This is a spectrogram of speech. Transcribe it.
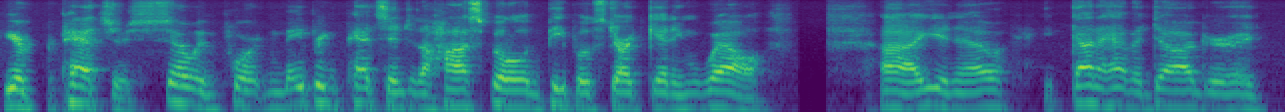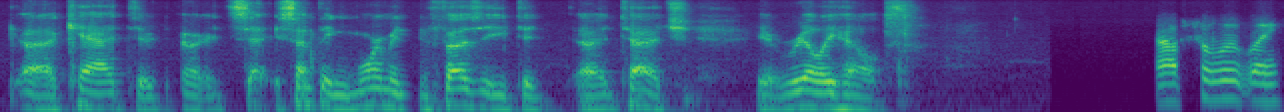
Your pets are so important. They bring pets into the hospital and people start getting well. Uh, you know, you got to have a dog or a, a cat or, or, something warm and fuzzy to uh, touch. It really helps. Absolutely.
